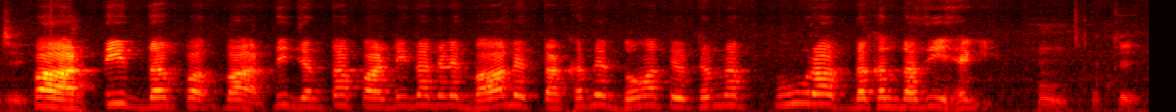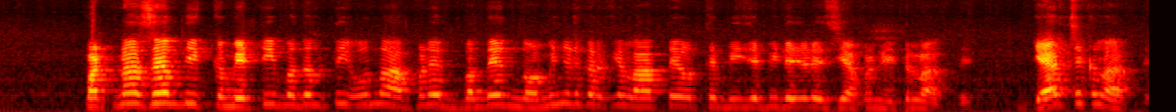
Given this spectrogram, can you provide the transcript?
ਜੀ। ਭਾਰਤੀ ਭਾਰਤੀ ਜਨਤਾ ਪਾਰਟੀ ਦਾ ਜਿਹੜੇ ਬਾਹਰਲੇ ਤਖਤ ਨੇ ਦੋਵਾਂ ਤੇ ਉਹਨਾਂ ਦਾ ਪੂਰਾ ਦਖਲਅੰਦਾਜ਼ੀ ਹੈਗੀ। ਹੂੰ ਓਕੇ। ਪਟਨਾ ਸਾਹਿਬ ਦੀ ਕਮੇਟੀ ਬਦਲਤੀ ਉਹਨਾਂ ਆਪਣੇ ਬੰਦੇ ਨੋਮੀਨੇਟ ਕਰਕੇ ਲਾਤੇ ਉੱਥੇ ਬੀਜੇਪੀ ਦੇ ਜਿਹੜੇ ਸੀ ਆਪਣੇ ਲੀਡਰ ਲਾਤੇ ਗੈਰ ਸਿੱਖ ਲਾਤੇ।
